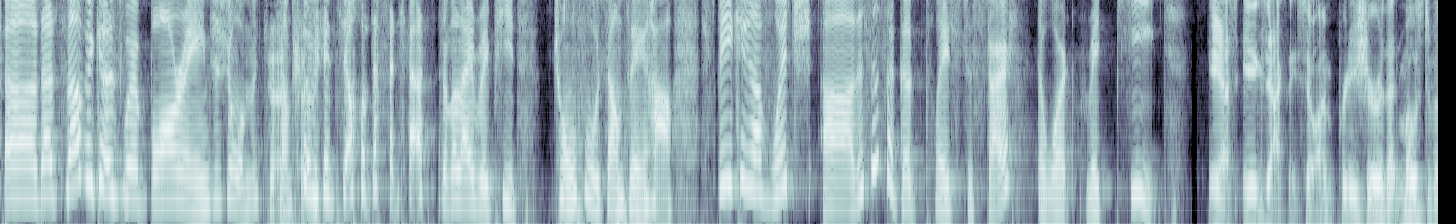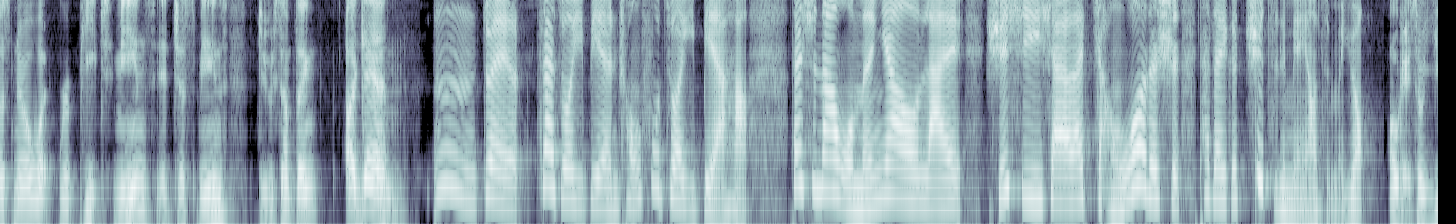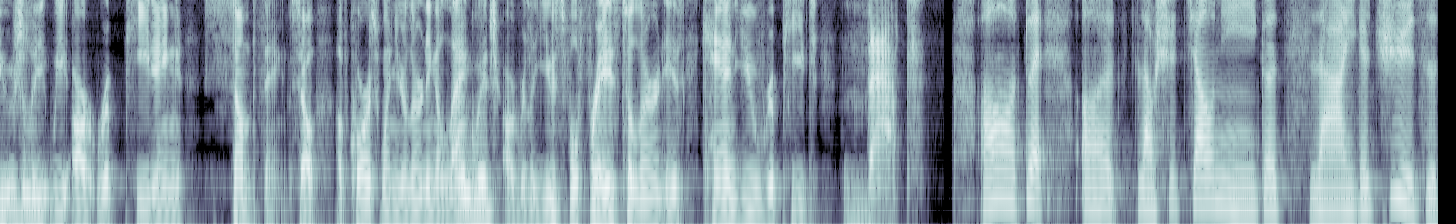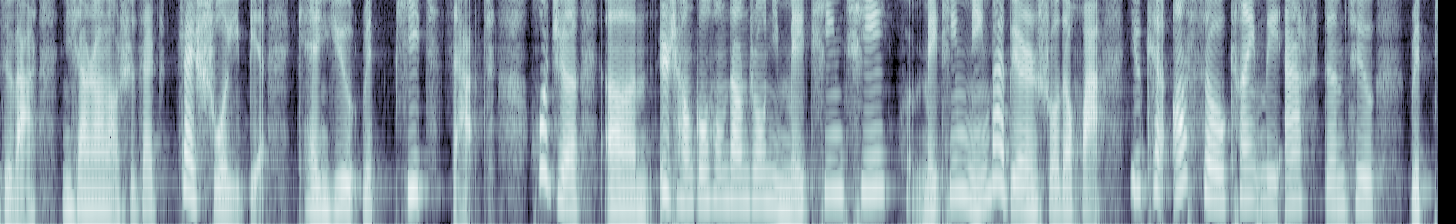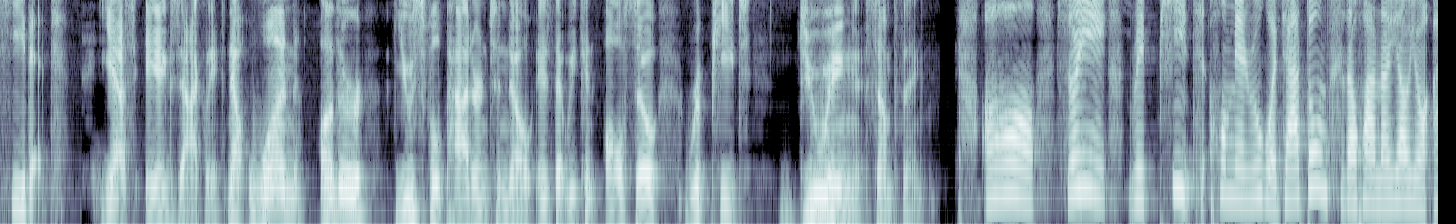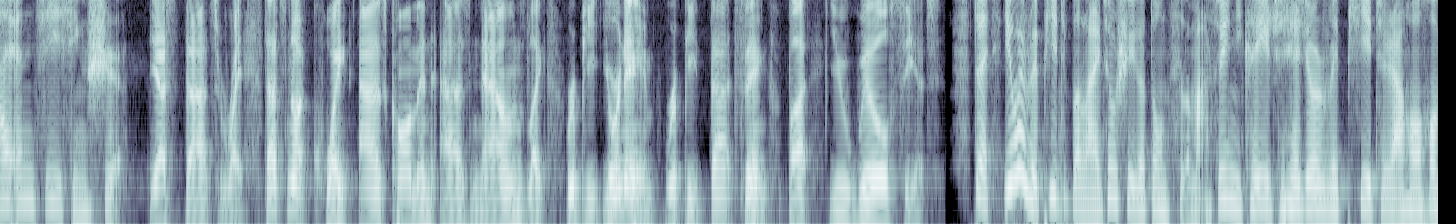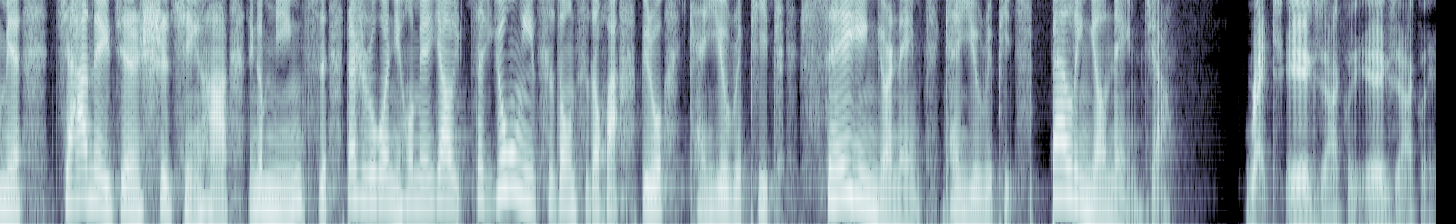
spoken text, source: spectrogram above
呃、t h a t s not because we're boring，就是我们想特别教大家怎么来 repeat 重复 something 哈。Speaking of which, uh, this is a good place to start. The word repeat. Yes, exactly. So I'm pretty sure that most of us know what repeat means. It just means do something again. 嗯，对，再做一遍，重复做一遍哈。但是呢，我们要来学习一下，要来掌握的是它在一个句子里面要怎么用。Okay, so usually we are repeating something. So, of course, when you're learning a language, a really useful phrase to learn is can you repeat that? 哦，对，呃，老师教你一个词啊，一个句子，对吧？你想让老师再再说一遍，Can you repeat that？或者，呃，日常沟通当中你没听清、没听明白别人说的话，You can also kindly ask them to repeat it。 Yes, exactly. Now, one other useful pattern to know is that we can also repeat doing something. 哦，所以 repeat 后面如果加动词的话呢，要用 ing 形式。 Yes, that's right. That's not quite as common as nouns like repeat your name, repeat that thing, but you will see it. 对，因为 repeat 本来就是一个动词了嘛，所以你可以直接就是 repeat，然后后面加那件事情哈，那个名词。但是如果你后面要再用一次动词的话，比如 Can you repeat saying your name? Can you repeat spelling your name? 这样。 Right, exactly, exactly.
